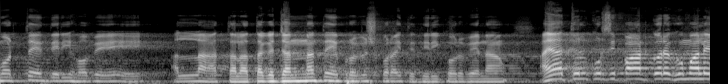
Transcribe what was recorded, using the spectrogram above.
মরতে দেরি হবে। আল্লাহ তালা তাকে জান্নাতে প্রবেশ করাইতে দেরি করবে না। আয়াতুল কুরসি পাঠ করে ঘুমালে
